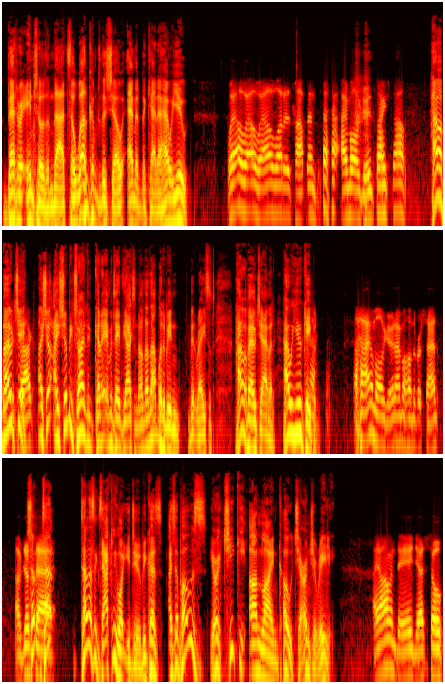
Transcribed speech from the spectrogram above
better intro than that. So welcome to the show, Emmet McKenna. How are you? Well, well, well, what is happening? I'm all good, thanks now. How about you? I should I should be trying to kind of imitate the accent, although that would have been a bit racist. How about you, Emmet? How are you keeping? I am all good. I'm 100%. I've just, So uh, tell, tell us exactly what you do, because I suppose you're a cheeky online coach, aren't you? Really? I am indeed, yes. So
